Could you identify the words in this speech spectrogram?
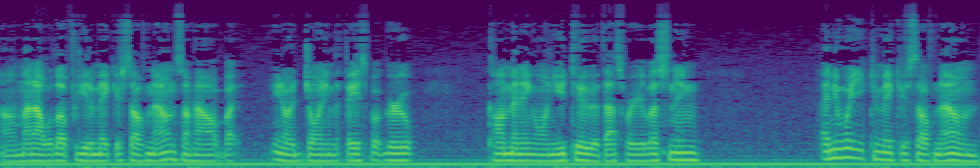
um, and I would love for you to make yourself known somehow by you know joining the Facebook group, commenting on YouTube if that's where you're listening. Any way you can make yourself known,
